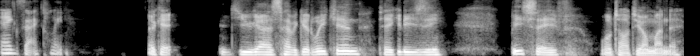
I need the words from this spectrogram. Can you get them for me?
exactly. Okay. You guys have a good weekend. Take it easy. Be safe. We'll talk to you on Monday.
